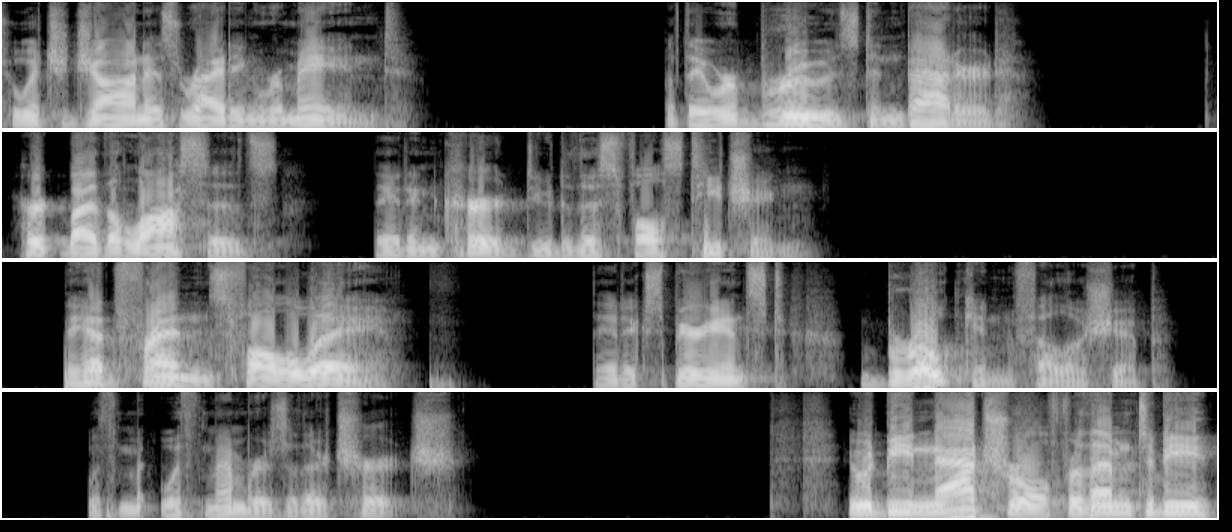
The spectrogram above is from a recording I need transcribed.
to which John is writing remained, but they were bruised and battered, hurt by the losses they had incurred due to this false teaching. They had friends fall away. They had experienced broken fellowship with, with members of their church. It would be natural for them to be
